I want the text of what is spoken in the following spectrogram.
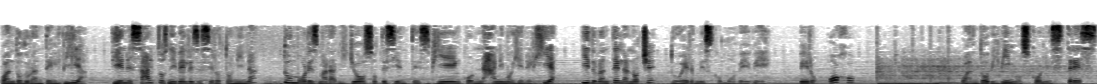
Cuando durante el día tienes altos niveles de serotonina, tu humor es maravilloso, te sientes bien, con ánimo y energía, y durante la noche duermes como bebé. Pero ojo, cuando vivimos con estrés,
